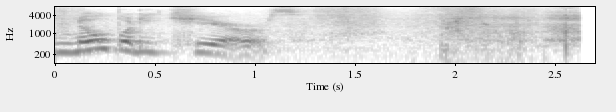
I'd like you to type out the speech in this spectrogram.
nobody cares.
